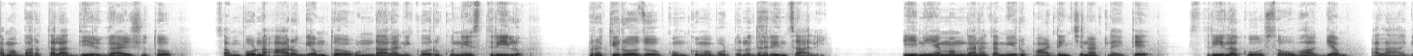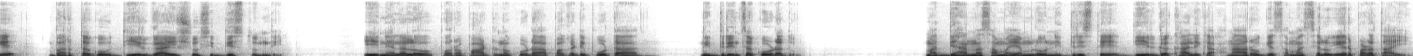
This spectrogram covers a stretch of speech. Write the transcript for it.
తమ భర్తల దీర్ఘాయుషుతో సంపూర్ణ ఆరోగ్యంతో ఉండాలని కోరుకునే స్త్రీలు ప్రతిరోజు కుంకుమ బొట్టును ధరించాలి. ఈ నియమం గనక మీరు పాటించినట్లయితే స్త్రీలకు సౌభాగ్యం అలాగే భర్తకు దీర్ఘాయుషు సిద్ధిస్తుంది. ఈ నెలలో పొరపాటున కూడా పగటిపూట నిద్రించకూడదు. మధ్యాహ్న సమయంలో నిద్రిస్తే దీర్ఘకాలిక అనారోగ్య సమస్యలు ఏర్పడతాయి.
